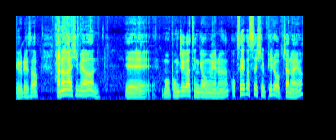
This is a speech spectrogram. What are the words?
예, 그래서 가능하시면 예, 뭐 봉지 같은 경우에는 꼭 새 거 쓰실 필요 없잖아요.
